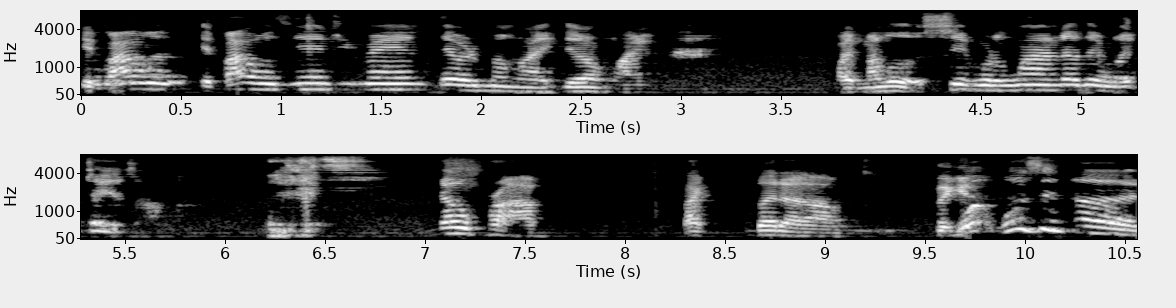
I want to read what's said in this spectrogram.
if I was if I was Angie, man, they would have been like, they don't like, like my little shit would have lined up there, like, take this off. no problem. Like, but um, get, what wasn't uh,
